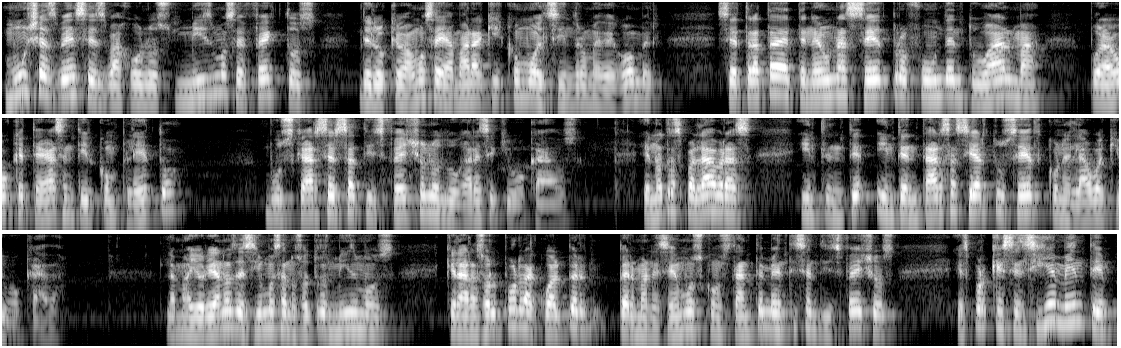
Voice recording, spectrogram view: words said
muchas veces bajo los mismos efectos de lo que vamos a llamar aquí como el síndrome de Gomer. Se trata de tener una sed profunda en tu alma por algo que te haga sentir completo, buscar ser satisfecho en los lugares equivocados. En otras palabras, intentar saciar tu sed con el agua equivocada. La mayoría nos decimos a nosotros mismos que la razón por la cual permanecemos constantemente insatisfechos es porque sencillamente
